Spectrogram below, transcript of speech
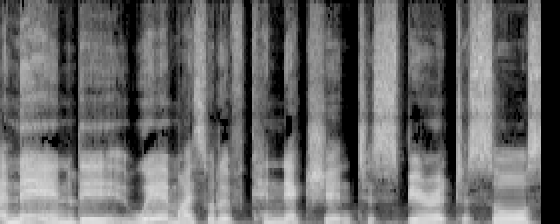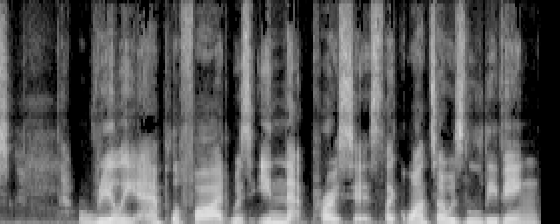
And then the where my sort of connection to spirit, to source, really amplified was in that process. Like once I was living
